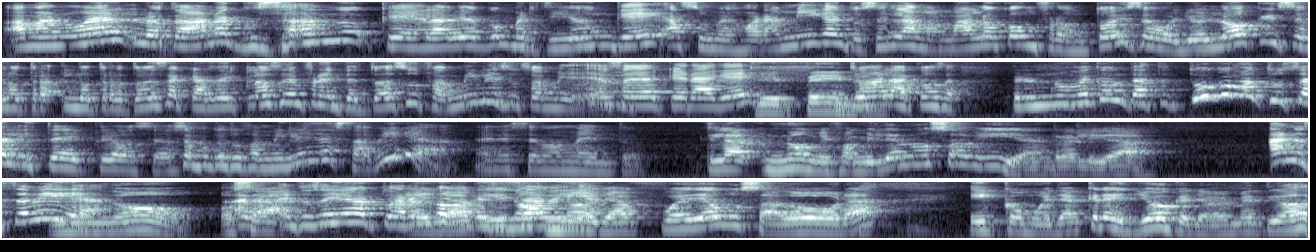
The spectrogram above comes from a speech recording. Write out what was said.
A Manuel lo estaban acusando que él había convertido en gay a su mejor amiga, entonces la mamá lo confrontó y se volvió loca y se lo, tra- lo trató de sacar del closet enfrente de toda su familia y su familia ya sabía que era gay Qué pena. y toda la cosa. Pero no me contaste tú cómo tú saliste del closet, o sea, porque tu familia ya sabía en ese momento. Claro, no, mi familia no sabía en realidad. Ah, no sabía. No, o sea, Ah, entonces ellos actuaron ella como que sí sabía. no, ella fue de abusadora y como ella creyó que yo había metido a,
